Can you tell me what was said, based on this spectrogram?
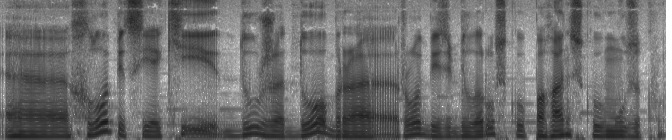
Э, хлопец які дуже добра робіць беларускую паганскую музыку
